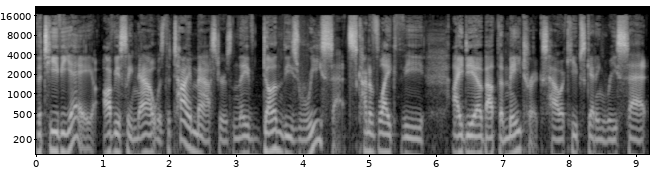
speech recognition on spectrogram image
the TVA. Obviously, now it was the Time Masters, and they've done these resets, kind of like the idea about the Matrix, how it keeps getting reset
